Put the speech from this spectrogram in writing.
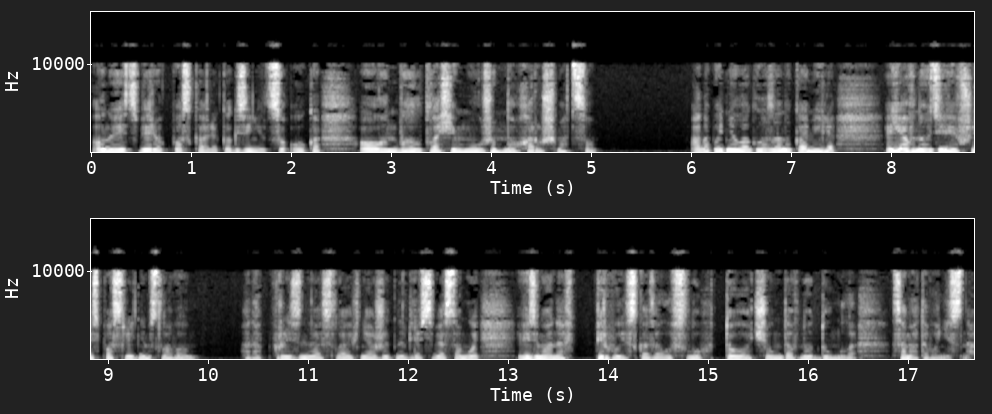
Он ведь берег Паскаля, как зеницу ока. Он был плохим мужем, но хорошим отцом. Она подняла глаза на Камиля, явно удивившись последним словам. Она произнесла их неожиданно для себя самой. Видимо, она впервые сказала вслух то, о чем давно думала, сама того не зная.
